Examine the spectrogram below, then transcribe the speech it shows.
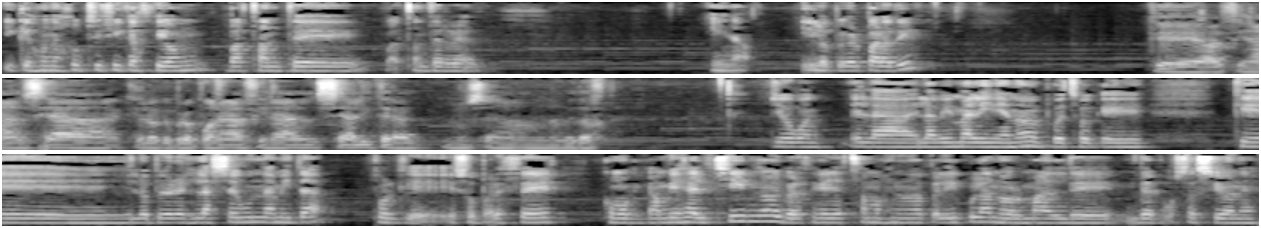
y que es una justificación bastante, bastante real. Y nada. ¿Y lo peor para ti? Que al final sea, que lo que proponen al final sea literal, no sea una metáfora. Yo, bueno, en la, en la misma línea, ¿no? He puesto que, que lo peor es la segunda mitad, porque eso parece como que cambias el chip, ¿no? Y parece que ya estamos en una película normal de, de posesiones.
